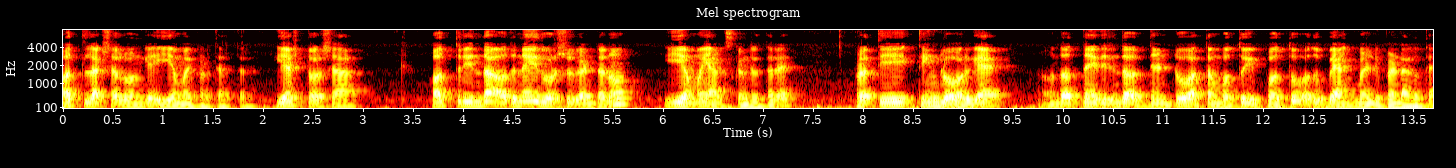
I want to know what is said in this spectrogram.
ಹತ್ತು ಲಕ್ಷ ಲೋನ್ಗೆ ಇ ಎಂ ಐ ಕಟ್ತಾ ಇರ್ತಾರೆ. ಎಷ್ಟು ವರ್ಷ? ಹತ್ತರಿಂದ ಹದಿನೈದು ವರ್ಷ ಗಂಟನೂ ಇ ಎಂ ಐ ಹಾಕ್ಸ್ಕೊಂಡಿರ್ತಾರೆ. ಪ್ರತಿ ತಿಂಗಳು ಅವ್ರಿಗೆ ಒಂದು ಹದಿನೈದರಿಂದ ಹದಿನೆಂಟು, ಹತ್ತೊಂಬತ್ತು, ಇಪ್ಪತ್ತು ಅದು ಬ್ಯಾಂಕ್ ಮೇಲೆ ಡಿಪೆಂಡ್ ಆಗುತ್ತೆ.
